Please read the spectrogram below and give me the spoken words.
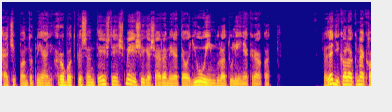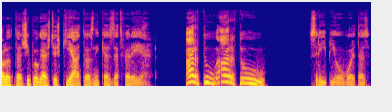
Elcsippantott néhány robotköszöntést, és mélységesen remélte, hogy jó indulatú lényekre akadt. Az egyik alak meghallotta a csipogást, és kiáltozni kezdett feléje. Artú, Artú! Szrépió volt az.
